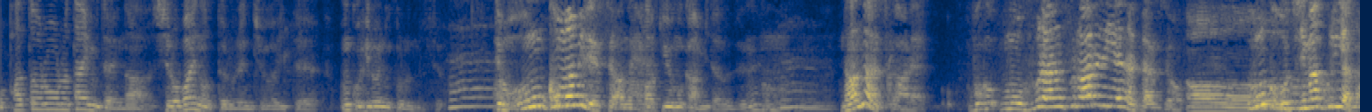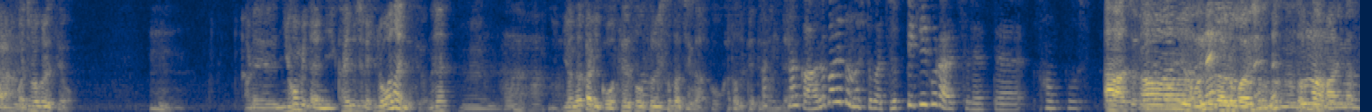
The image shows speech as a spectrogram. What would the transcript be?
のパトロール隊みたいな白バイ乗ってる連中がいてうんこ拾いに来るんですよ。でもうんこまみれですよあの辺。バキュームカーみたいなのでね、ん。何なんですかあれ僕もうフランスがあれで嫌になったんですよ。あうんこ落ちまくりやから、落ちまくりですよ。うん。あれ日本みたいに飼い主が拾わないんですよね。うん。夜中にこう清掃する人たちがこう片付けてるんで。なんかアルバイトの人が10匹ぐらい連れて散歩して。ああそういうのもねね。そんなのもあります。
